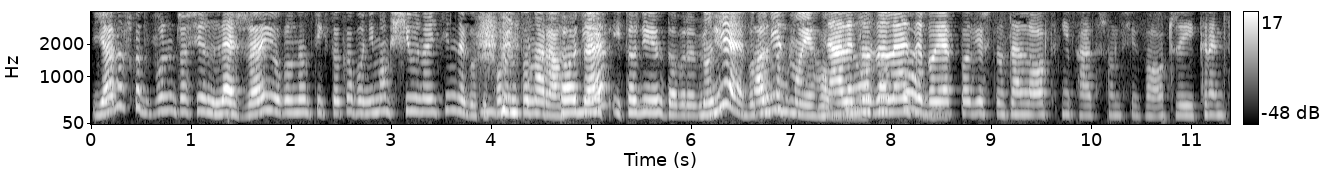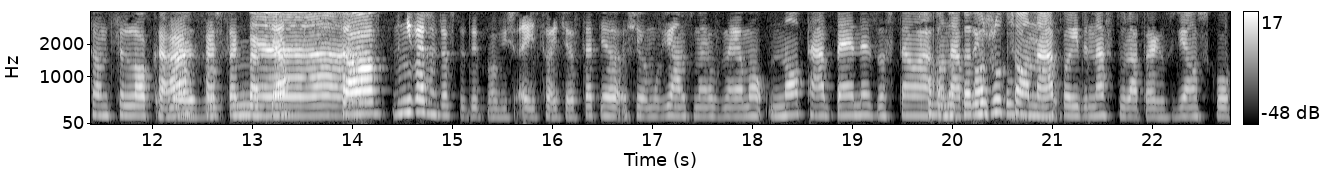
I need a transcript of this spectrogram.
Ja na przykład w wolnym czasie leżę i oglądam TikToka, bo nie mam siły na nic innego. Czy powiem to na randce? To nie jest, I to nie jest dobre, No widzisz? nie, bo to Ale nie jest moje hobby. No ale to No, zależy, dokładnie. bo jak powiesz to zalotnie, patrząc się w oczy i kręcąc loka, Jezus, nie. babcia, to nieważne co wtedy powiesz. Ej, słuchajcie, ostatnio się umówiłam z moją znajomą, notabene została Czemu ona porzucona po 11 latach związku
